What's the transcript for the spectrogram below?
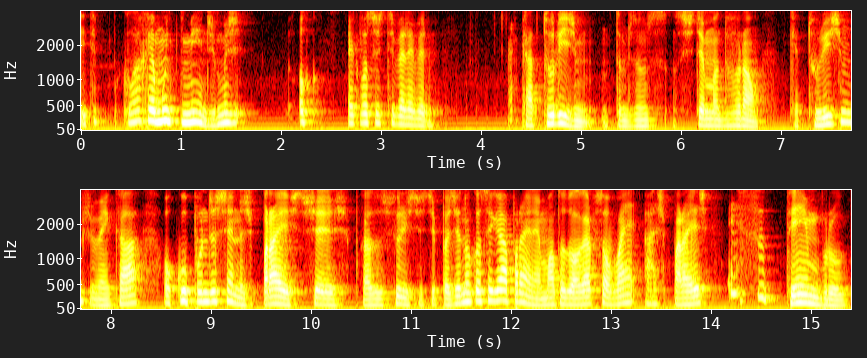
E tipo, claro que é muito menos, mas é que vocês estiverem a ver. Cá turismo, estamos num sistema de verão, que é turismos, vem cá, ocupam as cenas, praias cheias por causa dos turistas. Tipo, a gente não consegue ir à praia, né? A malta do Algarve só vai às praias em setembro,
